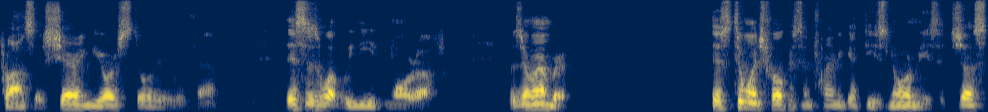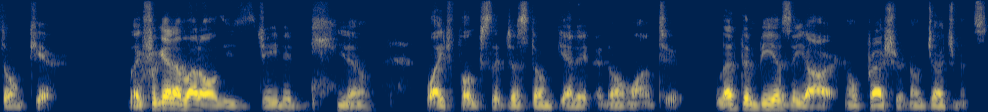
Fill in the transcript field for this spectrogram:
process, sharing your story with them. This is what we need more of. Because remember, there's too much focus on trying to get these normies that just don't care. Like, forget about all these jaded, you know, white folks that just don't get it and don't want to. Let them be as they are. No pressure, no judgments.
